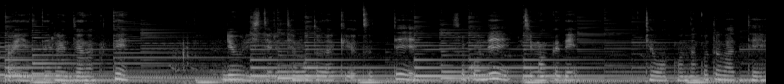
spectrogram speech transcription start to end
か言ってるんじゃなくて料理してる手元だけ映ってそこで字幕で「今日はこんなことがあって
